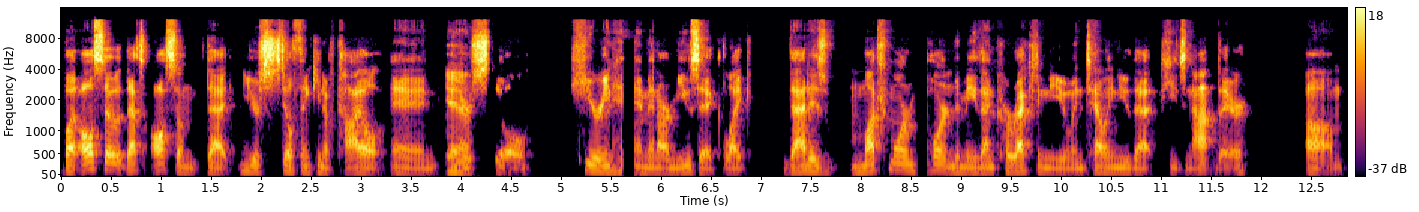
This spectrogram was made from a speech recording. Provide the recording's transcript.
But also, that's awesome that you're still thinking of Kyle and yeah. you're still hearing him in our music. Like, that is much more important to me than correcting you and telling you that he's not there. Um,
